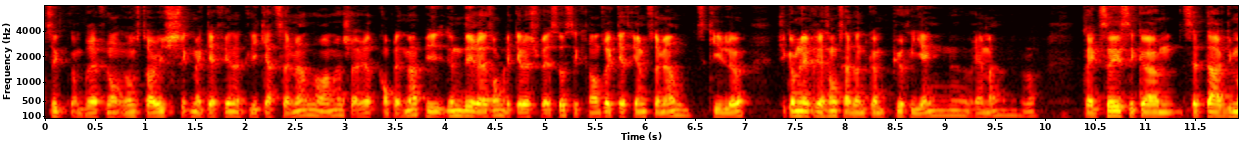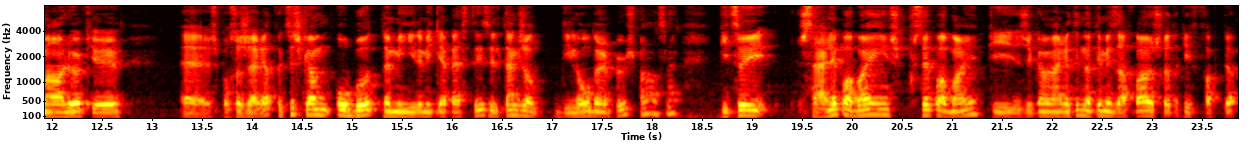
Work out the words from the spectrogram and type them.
tu sais, bref, long, story, je sais que ma caféine, toutes les quatre semaines, normalement, j'arrête complètement. Puis une des raisons pour lesquelles je fais ça, c'est que rendu à la quatrième semaine, ce qui est là, j'ai comme l'impression que ça donne comme plus rien, vraiment. Fait que tu sais, c'est comme cet argument-là que euh, c'est pour ça que j'arrête. Fait que, je suis comme au bout de mes, de mes capacités. C'est le temps que je deload un peu, je pense. Là. Puis tu sais, ça allait pas bien, je poussais pas bien, puis j'ai comme arrêté de noter mes affaires. Je suis OK, fuck up,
